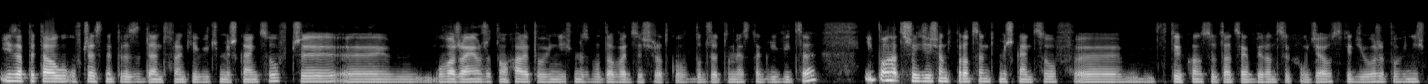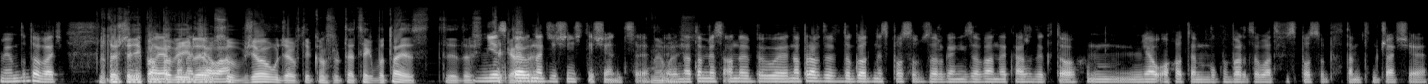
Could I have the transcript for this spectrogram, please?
I zapytał ówczesny prezydent Frankiewicz mieszkańców, czy y, uważają, że tą halę powinniśmy zbudować ze środków budżetu miasta Gliwice. I ponad 60% mieszkańców y, w tych konsultacjach biorących udział stwierdziło, że powinniśmy ją budować. No to jeszcze niech pan powie, ile działa, osób wzięło udział w tych konsultacjach, bo to jest dość Niespełna 10 tysięcy. No Natomiast one były naprawdę w dogodny sposób zorganizowane. Każdy, kto miał ochotę, mógł w bardzo łatwy sposób w tamtym czasie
